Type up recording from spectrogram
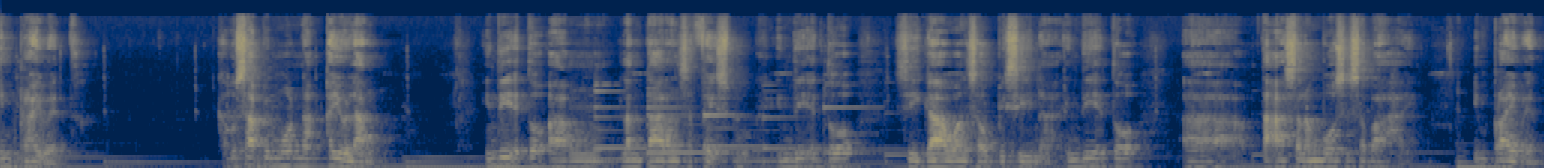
in private. Kausapin mo na kayo lang. Hindi ito ang lantaran sa Facebook. Hindi ito sigawan sa opisina. Hindi ito uh, taasan ng boses sa bahay. In private.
